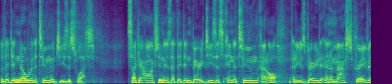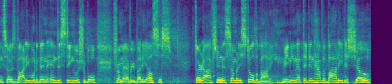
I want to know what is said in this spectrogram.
they didn't know where the tomb of Jesus was. Second option is that they didn't bury Jesus in a tomb at all, that he was buried in a mass grave, and so his body would have been indistinguishable from everybody else's. Third option is somebody stole the body, meaning that they didn't have a body to show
